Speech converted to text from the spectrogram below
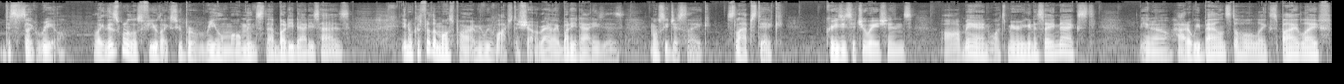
this is like real. Like this is one of those few like super real moments that Buddy Daddies has. You know, because for the most part, I mean, we've watched the show, right? Like Buddy Daddies is mostly just like slapstick, crazy situations. Oh man, what's Miri gonna say next? You know, how do we balance the whole like spy life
